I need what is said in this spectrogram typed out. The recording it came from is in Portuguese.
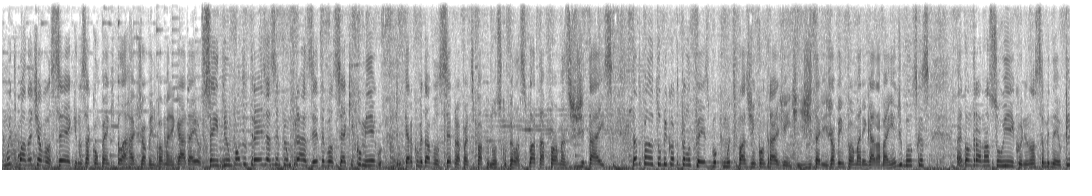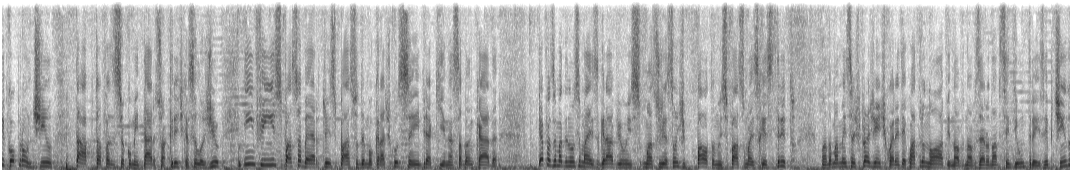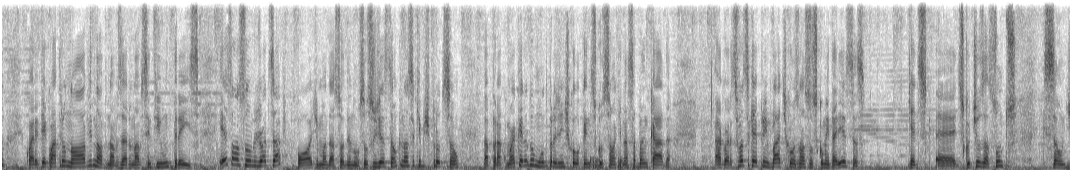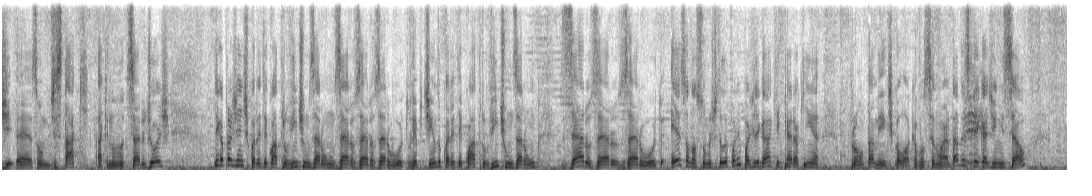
muito boa noite a você que nos acompanha aqui pela Rádio Jovem Pan Maringá, da eu 101.3. É sempre um prazer ter você aqui comigo. Quero convidar você para participar conosco pelas plataformas digitais, tanto pelo YouTube quanto pelo Facebook. Muito fácil de encontrar a gente. Digita ali Jovem Pan Maringá na barrinha de buscas, vai encontrar nosso ícone, nosso thumbnail. Clicou prontinho, tá apto a fazer seu comentário, sua crítica, seu elogio. Enfim, espaço aberto, espaço democrático sempre aqui nessa bancada. Quer fazer uma denúncia mais grave ou uma sugestão de pauta no espaço mais restrito? Manda uma mensagem pra gente, 449-9909-1013. Repetindo, 449-9909-1013. Esse é o nosso número de WhatsApp. Pode mandar sua denúncia ou sugestão que nossa equipe de produção vai apurar com o maior do mundo pra gente colocar em discussão aqui nessa bancada. Agora, se você quer ir pro embate com os nossos comentaristas, quer é, discutir os assuntos que são, de, é, são destaque aqui no noticiário de hoje, Liga pra gente, 44 2101 0008. Repetindo, 44 2101 0008. Esse é o nosso número de telefone. Pode ligar que Carioquinha prontamente coloca você no ar. Dado esse recadinho inicial,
